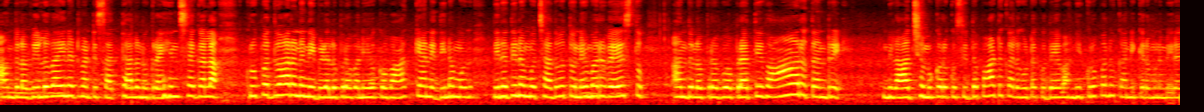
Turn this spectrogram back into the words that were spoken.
అందులో విలువైనటువంటి సత్యాలను గ్రహించగల కృప ద్వారా నీ బిడలు ప్రభు నీ యొక్క వాక్యాన్ని దినము దినదినము చదువుతూ నెమరు వేస్తూ అందులో ప్రభు ప్రతి వారు తండ్రి నీ రాజ్యము కొరకు సిద్ధపాటు కలుగుటకు దేవా నీ కృపను కనికరమును మీరే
